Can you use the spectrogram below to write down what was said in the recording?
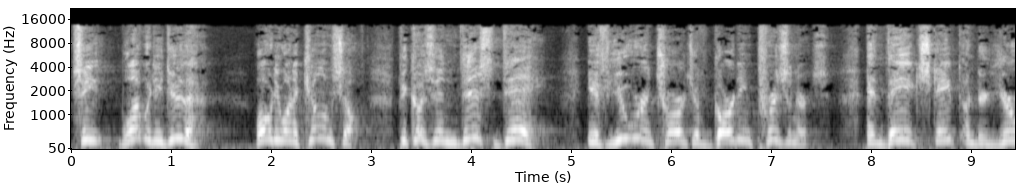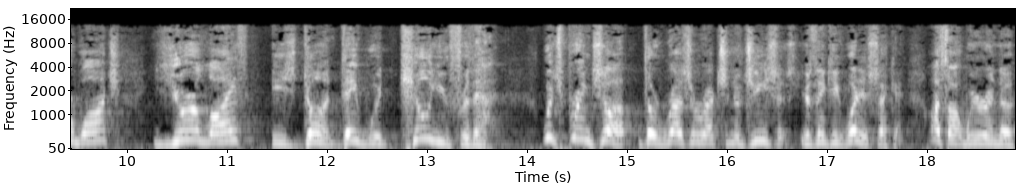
See, why would he do that? Why would he want to kill himself? Because in this day, if you were in charge of guarding prisoners and they escaped under your watch, your life is done. They would kill you for that. Which brings up the resurrection of Jesus. You're thinking, wait a second. I thought we were in the,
